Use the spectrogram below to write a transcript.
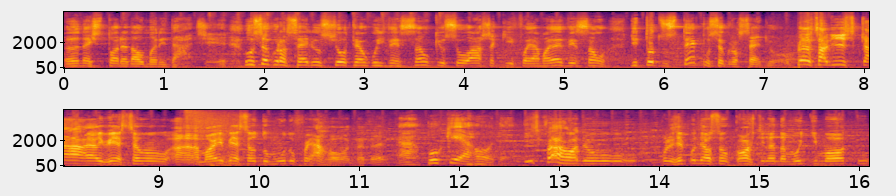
ah, na história da humanidade. O seu Grosselio, o senhor tem alguma invenção que o senhor acha que foi a maior invenção de todos os tempos, seu Grosselio? O pessoal diz que a invenção, a maior invenção do mundo foi a roda, né? Ah, por que a roda? Diz que foi a roda. O, por exemplo, o Nelson Costa ele anda muito de moto.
